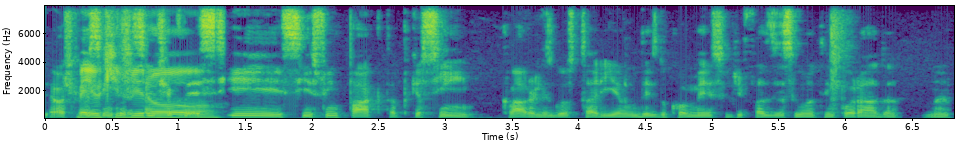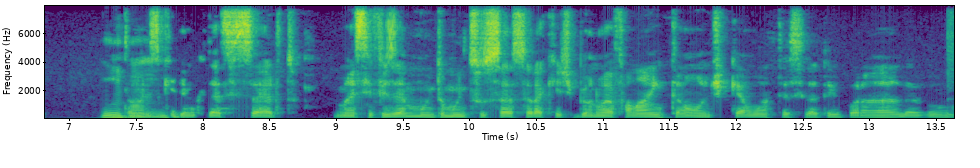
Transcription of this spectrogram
Eu acho que Meio vai ser que virou- ver se, se isso impacta, porque assim, claro, eles gostariam desde o começo de fazer a segunda temporada, né? Então uhum. eles queriam que desse certo. Mas se fizer muito, muito sucesso, será que a HBO não vai falar, ah, então, a gente quer uma terceira temporada? Vamos...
